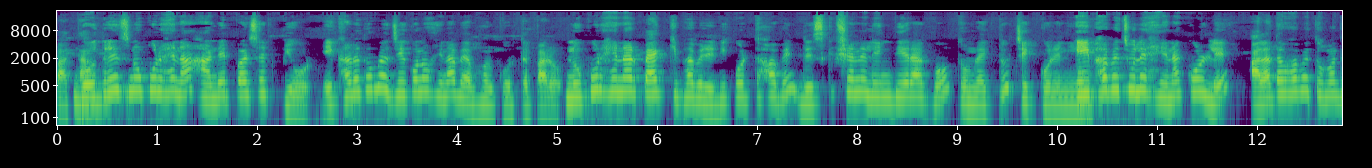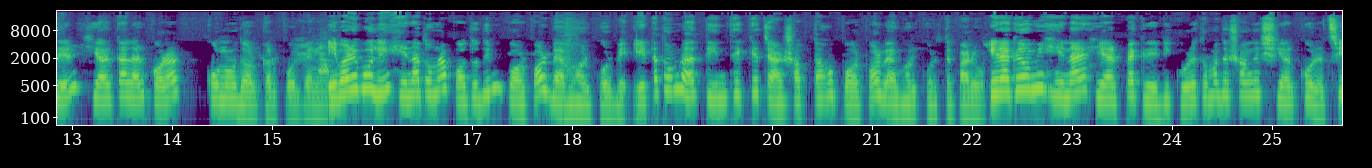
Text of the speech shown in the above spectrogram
পাতা। Godrej Nupur henna hundred percent pure. এখানে তোমরা যে কোনো হেনা ব্যবহার করতে পারো। নূপুর হেনার প্যাক কীভাবে রেডি করতে হবে ডিসক্রিপশনে লিঙ্ক দিয়ে রাখব তোমরা একটু চেক করে নিও। এইভাবে চুলে হেনা করলে আলাদাভাবে তোমাদের হেয়ার কালার করার কোনো দরকার পড়বে না। এবারে বলি, হেনা, তোমরা কতদিন পর পর ব্যবহার করবে? এটা তোমরা তিন থেকে চার সপ্তাহ পর পর ব্যবহার করতে পারো। এর আগে আমি হেনা হেয়ার প্যাক রেডি করে তোমাদের সঙ্গে শেয়ার করেছি।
